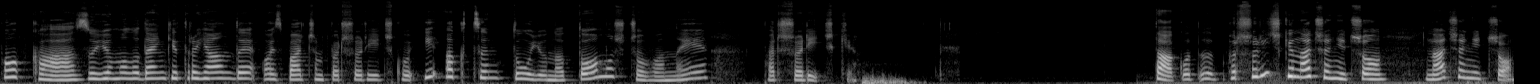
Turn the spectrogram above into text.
показую молоденькі троянди. Ось бачимо першорічку, і акцентую на тому, що вони першорічки. Так, от е, першорічки, наче нічого, наче нічого.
